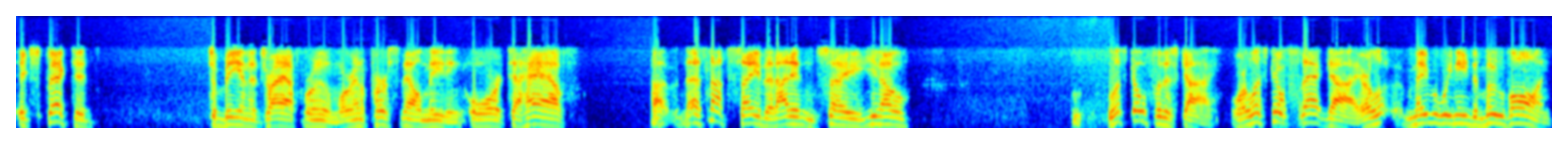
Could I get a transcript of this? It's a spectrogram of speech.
expected to be in a draft room or in a personnel meeting or to have. Uh, that's not to say that I didn't say, you know, let's go for this guy, or let's go for that guy, or maybe we need to move on.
